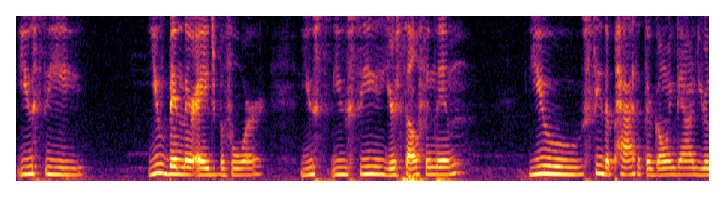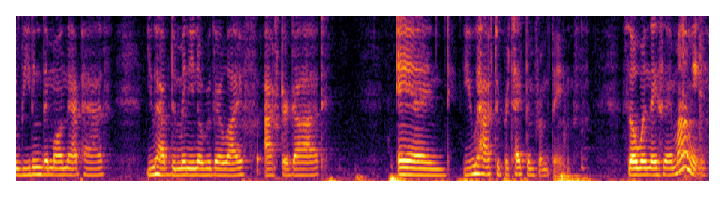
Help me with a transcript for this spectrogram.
You see you've been their age before. You you see yourself in them. You see the path that they're going down. You're leading them on that path. You have dominion over their life after God and you have to protect them from things. So when they say mommy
